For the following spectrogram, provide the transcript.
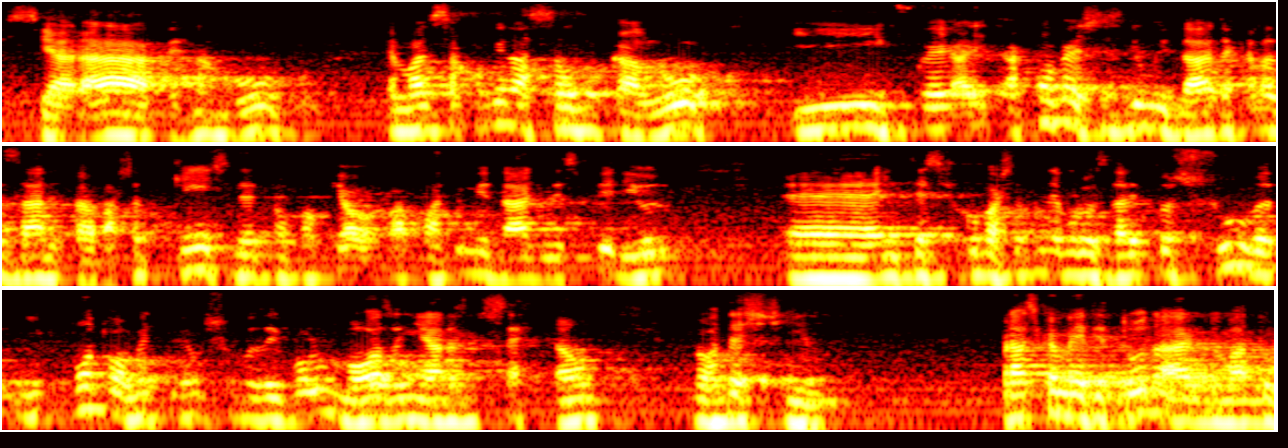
Ceará, Pernambuco, é mais essa combinação do calor e é, a, a convergência de umidade daquelas áreas, estava bastante quente, né, então qualquer a parte de umidade nesse período é, intensificou bastante a nebulosidade, então chuva, e pontualmente tivemos chuvas aí volumosas em áreas do sertão nordestino. Praticamente toda a área do Mato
